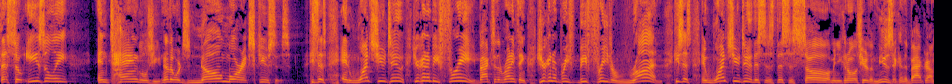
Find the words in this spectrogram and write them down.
that so easily entangles you. In other words, no more excuses. He says, and once you do, you're going to be free. Back to the running thing. You're going to be free to run. He says, and once you do, this is, this is so, I mean, you can almost hear the music in the background.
